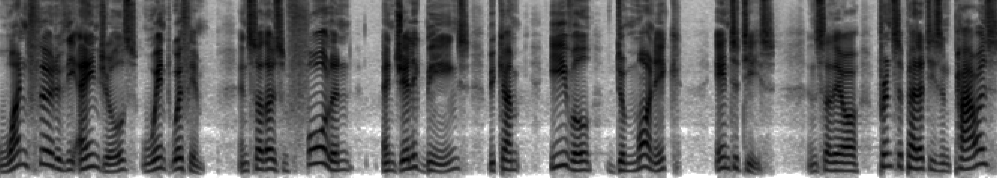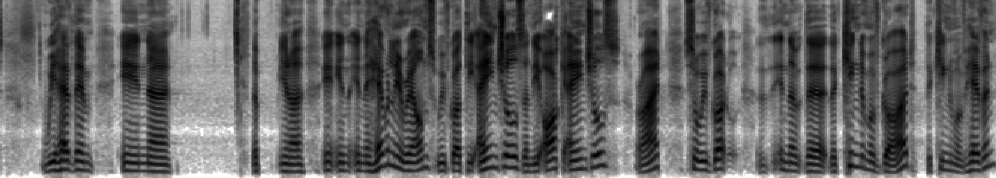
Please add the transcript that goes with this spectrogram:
one third of the angels went with him. And so those fallen angelic beings become evil, demonic entities. And so there are principalities and powers we have them in uh, the you know in in the heavenly realms. We've got the angels and the archangels, right? So we've got in the, the, the kingdom of God, the kingdom of heaven,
